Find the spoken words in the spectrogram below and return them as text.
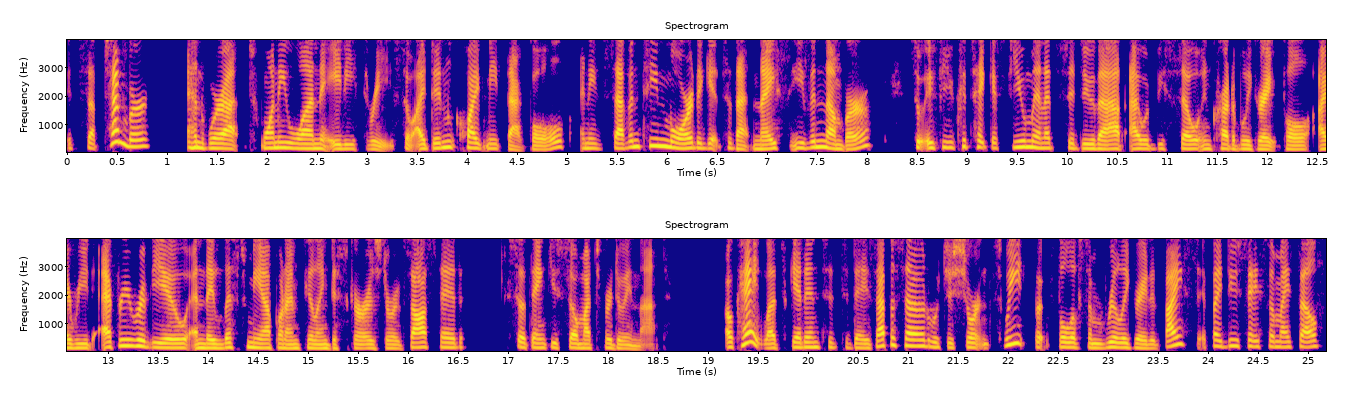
It's September and we're at 2183. So I didn't quite meet that goal. I need 17 more to get to that nice even number. So if you could take a few minutes to do that, I would be so incredibly grateful. I read every review and they lift me up when I'm feeling discouraged or exhausted. So thank you so much for doing that. Okay, let's get into today's episode, which is short and sweet, but full of some really great advice, if I do say so myself.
